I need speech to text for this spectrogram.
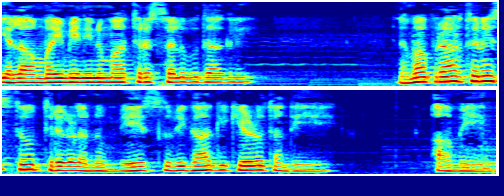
ಎಲ್ಲ ಮಹಿಮೆ ನೀನು ಮಾತ್ರ ಸಲ್ಲುವುದಾಗಲಿ. ನಮ್ಮ ಪ್ರಾರ್ಥನೆ ಸ್ತೋತ್ರಗಳನ್ನು ಮೇಸುವಿಗಾಗಿ ಕೇಳುತ್ತಂದೆಯೇ ಆಮೇನ್.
